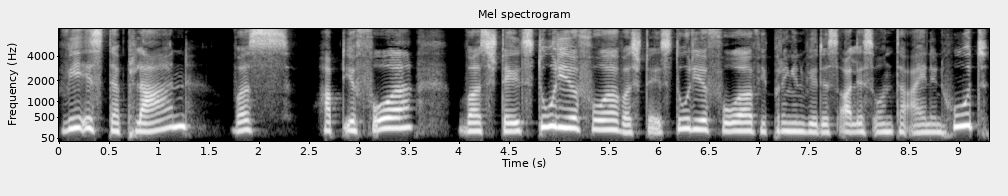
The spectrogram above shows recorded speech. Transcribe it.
Wie ist der Plan? Was habt ihr vor? Was stellst du dir vor? Was stellst du dir vor? Wie bringen wir das alles unter einen Hut?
